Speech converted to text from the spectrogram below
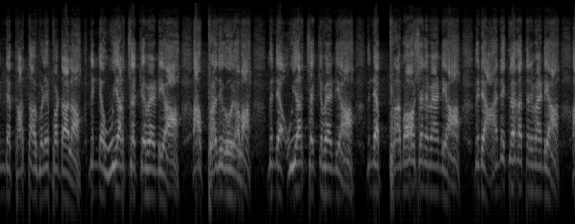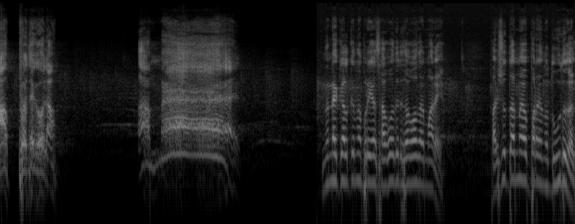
എന്റെ കർത്താവ് വെളിപ്പെട്ടാല നിന്റെ ഉയർച്ചയ്ക്ക് വേണ്ടിയാ ആ പ്രതികൂലമാ നിന്റെ ഉയർച്ചയ്ക്ക് വേണ്ടിയാ നിന്റെ പ്രമോഷന് വേണ്ടിയാ നിന്റെ അനുഗ്രഹത്തിന് വേണ്ടിയാ ആ പ്രതികൂലം. നിന്നെ കേൾക്കുന്ന പ്രിയ സഹോദരി സഹോദരന്മാരെ പരിശുദ്ധമ്മ പറയുന്ന ദൂതുകൾ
